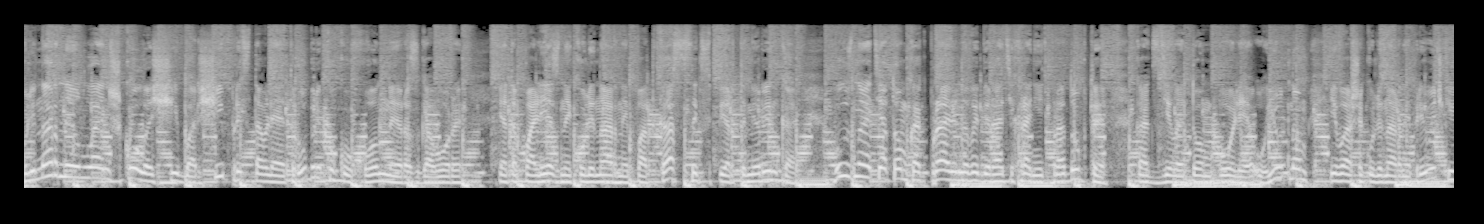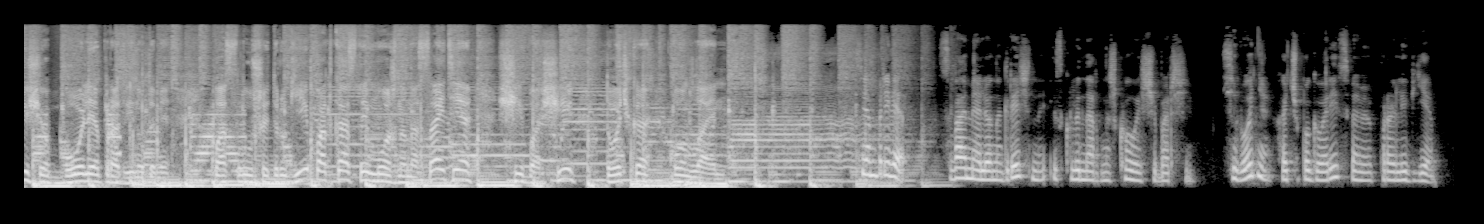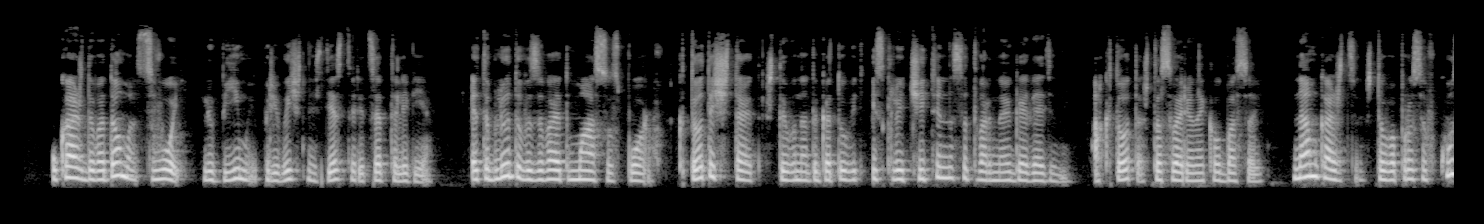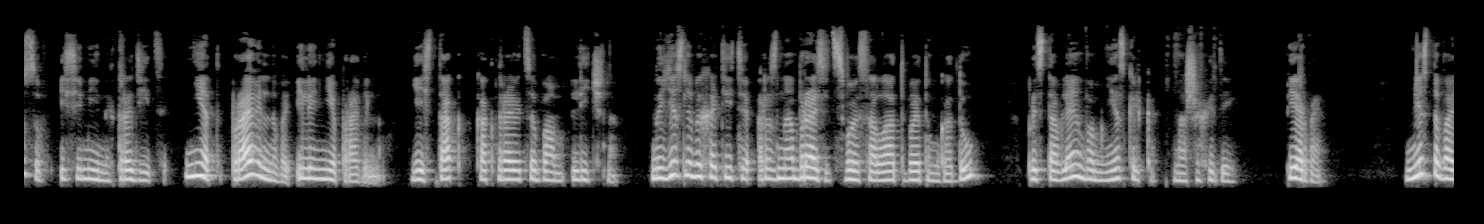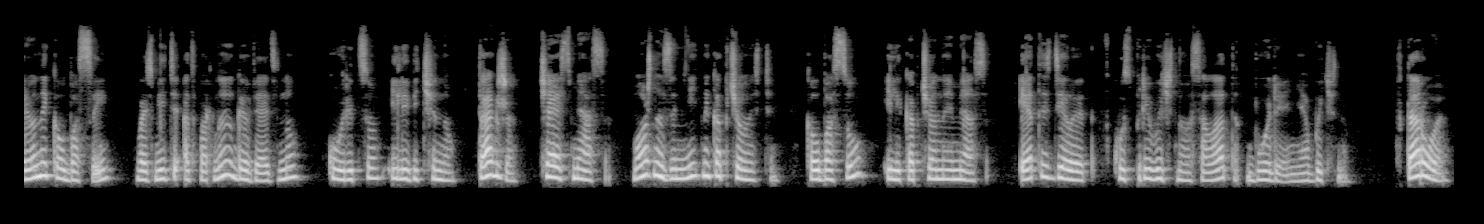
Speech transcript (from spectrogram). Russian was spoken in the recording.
Кулинарная онлайн-школа «Щи-борщи» представляет рубрику «Кухонные разговоры». Это полезный кулинарный подкаст с экспертами рынка. Вы узнаете о том, как правильно выбирать и хранить продукты, как сделать дом более уютным и ваши кулинарные привычки еще более продвинутыми. Послушать другие подкасты можно на сайте щиборщи.онлайн. Всем привет! С вами Алена Гречина из кулинарной школы «Щиборщи». Сегодня хочу поговорить с вами про оливье. У каждого дома свой, любимый, привычный с детства рецепт оливье. Это блюдо вызывает массу споров. Кто-то считает, что его надо готовить исключительно с отварной говядиной, а кто-то, что с вареной колбасой. Нам кажется, что вопросов вкусов и семейных традиций нет правильного или неправильного. Есть так, как нравится вам лично. Но если вы хотите разнообразить свой салат в этом году, представляем вам несколько наших идей. Первое. Вместо вареной колбасы Возьмите отварную говядину, курицу или ветчину. Также часть мяса можно заменить на копчености, колбасу или копченое мясо. Это сделает вкус привычного салата более необычным. Второе.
